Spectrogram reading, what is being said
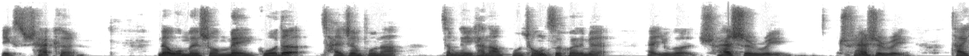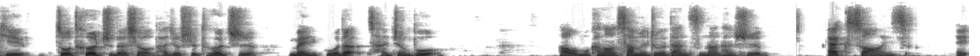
exchequer。那我们说美国的财政部呢，咱们可以看到补充词汇里面，哎，有个 treasury，treasury，它可以做特指的时候，它就是特指美国的财政部。好，我们看到下面这个单词呢，它是 excise，哎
